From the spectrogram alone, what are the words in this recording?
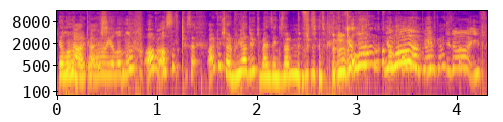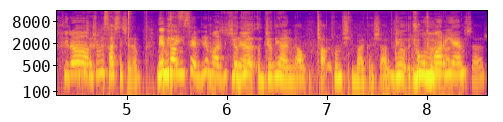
Yalan Ya arkadaşlar. arkadaş. Yalan. Abi asıl keser. Arkadaşlar Rüya diyor ki ben zencilerden nefret ediyorum. Yalan. İftira. İftira. Arkadaşlar şimdi saç seçelim. Benim Biraz sevdiğim var bir kere. Cadı, cadı yani al- çarpılmış gibi arkadaşlar. Bu çok Bu kötü Meryem. arkadaşlar.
